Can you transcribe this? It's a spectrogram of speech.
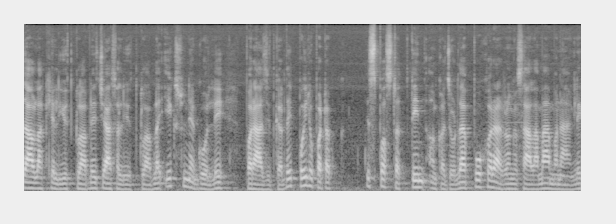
जावला खेल युथ क्लबले च्यासल युथ क्लबलाई एक शून्य गोलले पराजित गर्दै पहिलो पटक स्पष्ट तिन अङ्क जोड्दा पोखरा रङ्गशालामा मनाङले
